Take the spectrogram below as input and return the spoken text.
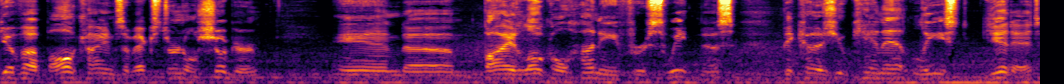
give up all kinds of external sugar and uh, buy local honey for sweetness because you can at least get it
